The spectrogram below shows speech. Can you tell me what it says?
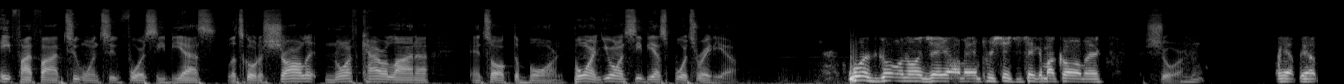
855-212-4CBS. Let's go to Charlotte, North Carolina, and talk to Bourne. Bourne, you're on CBS Sports Radio. What's going on, JR, man? Appreciate you taking my call, man. Sure. Yep, yep.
